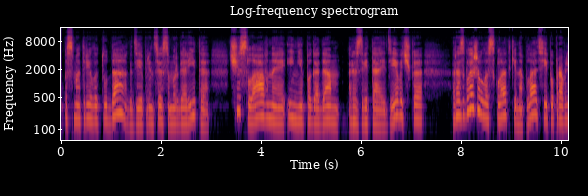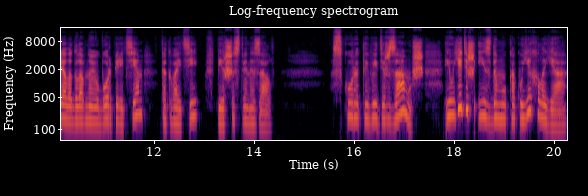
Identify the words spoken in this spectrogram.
посмотрела туда, где принцесса Маргарита, тщеславная и не по годам развитая девочка, разглаживала складки на платье и поправляла головной убор перед тем, как войти в пиршественный зал. «Скоро ты выйдешь замуж и уедешь из дому, как уехала я»,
